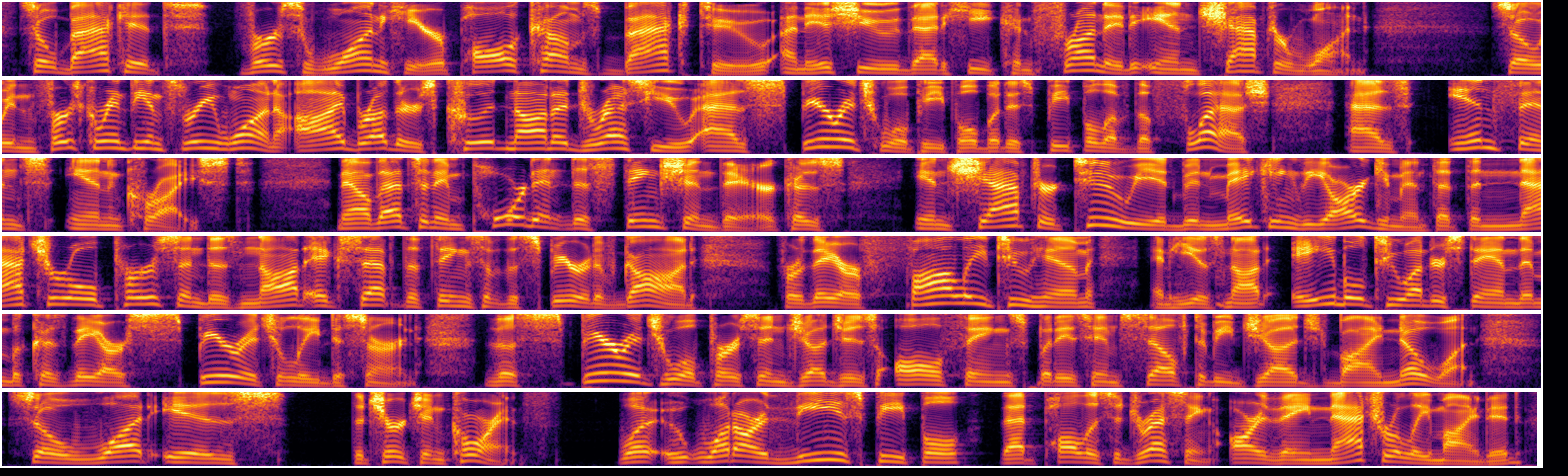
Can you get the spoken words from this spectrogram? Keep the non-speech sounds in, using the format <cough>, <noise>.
So, back at verse 1 here, Paul comes back to an issue that he confronted in chapter 1. So in 1 Corinthians 3 1, I, brothers, could not address you as spiritual people, but as people of the flesh, as infants in Christ. Now, that's an important distinction there because in chapter 2, he had been making the argument that the natural person does not accept the things of the Spirit of God, for they are folly to him, and he is not able to understand them because they are spiritually discerned. The spiritual person judges all things, but is himself to be judged by no one. So, what is the church in Corinth? What, what are these people that Paul is addressing? Are they naturally minded?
